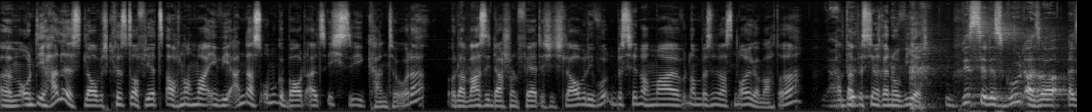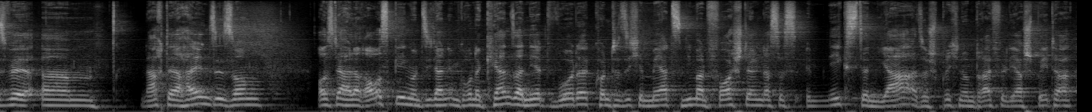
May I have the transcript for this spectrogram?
Ähm, und die Halle ist, glaube ich, Christoph, jetzt auch nochmal irgendwie anders umgebaut, als ich sie kannte, oder? Oder war sie da schon fertig? Ich glaube, die wurde ein bisschen noch mal, noch ein bisschen was neu gemacht, oder? Ja, Hat da ein bisschen renoviert. Ein bisschen ist gut. Also als wir ähm nach der Hallensaison aus der Halle rausging und sie dann im Grunde kernsaniert wurde, konnte sich im März niemand vorstellen, dass es im nächsten Jahr, also sprich nur ein Dreivierteljahr später,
